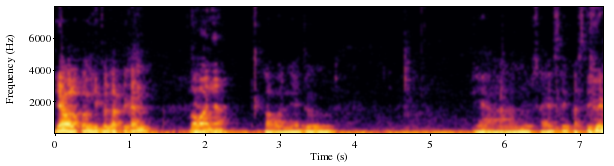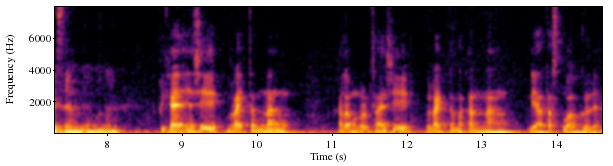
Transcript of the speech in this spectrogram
Ya walaupun gitu tapi kan Bawahnya. lawannya itu ya menurut saya sih pasti West Ham yang menang. Tapi kayaknya sih Brighton menang kalau menurut saya sih Brighton akan menang di atas 2 gol ya.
